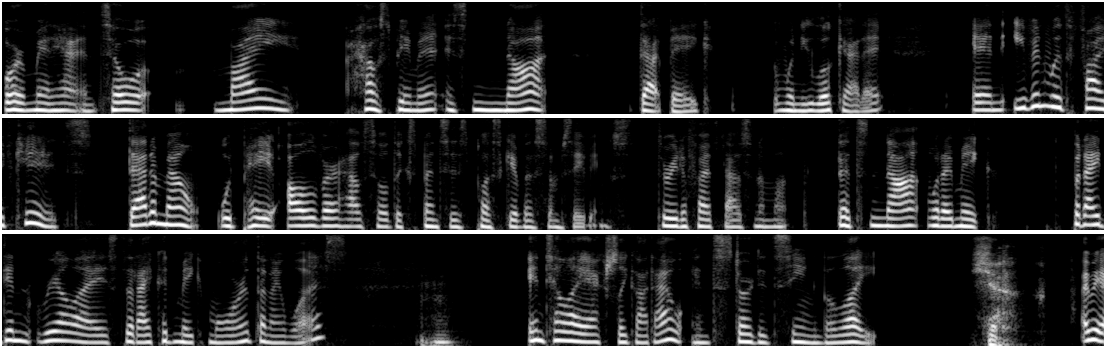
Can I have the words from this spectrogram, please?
or Manhattan. So my house payment is not that big when you look at it. And even with five kids, that amount would pay all of our household expenses plus give us some savings, three to 5,000 a month. That's not what I make. But I didn't realize that I could make more than I was hmm until I actually got out and started seeing the light. Yeah. I mean,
